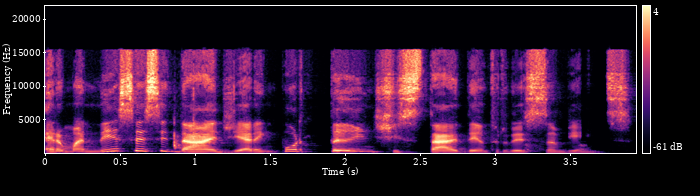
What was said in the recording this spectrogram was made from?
era uma necessidade, era importante estar dentro desses ambientes.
